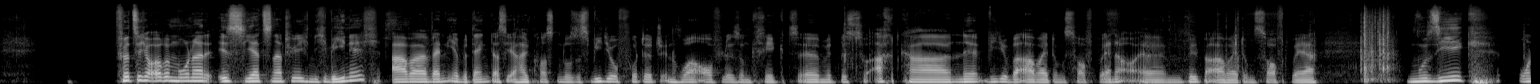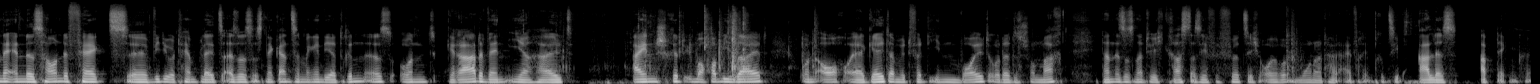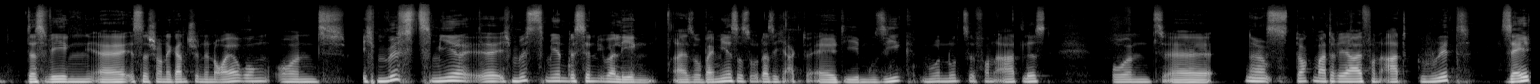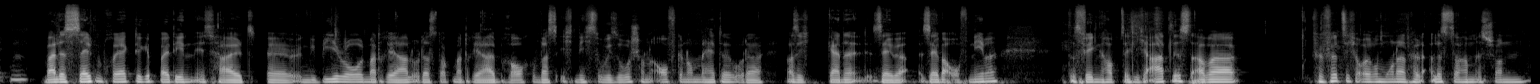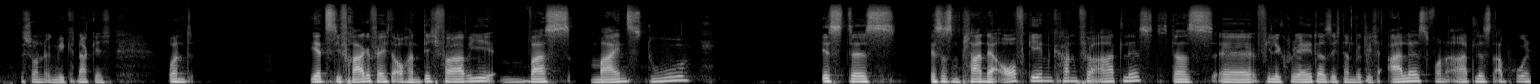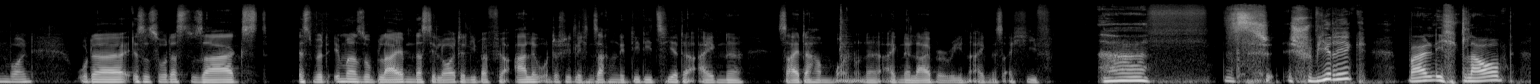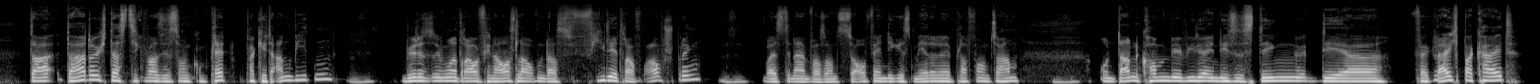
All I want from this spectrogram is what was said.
40 Euro im Monat ist jetzt natürlich nicht wenig, aber wenn ihr bedenkt, dass ihr halt kostenloses Video-Footage in hoher Auflösung kriegt, äh, mit bis zu 8K, eine Videobearbeitungssoftware, eine äh, Bildbearbeitungssoftware, Musik ohne Ende, Soundeffekte, äh, Videotemplates, also es ist eine ganze Menge, die da drin ist. Und gerade wenn ihr halt einen Schritt über Hobby seid und auch euer Geld damit verdienen wollt oder das schon macht, dann ist es natürlich krass, dass ihr für 40 Euro im Monat halt einfach im Prinzip alles abdecken könnt. Deswegen äh, ist das schon eine ganz schöne Neuerung und ich müsste es mir, äh, ich müsste mir ein bisschen überlegen. Also bei mir ist es so, dass ich aktuell die Musik nur nutze von Artlist und äh, ja. Stockmaterial von Artgrid selten, weil es selten Projekte gibt, bei denen ich halt äh, irgendwie B-Roll-Material oder Stockmaterial brauche, was ich nicht sowieso schon aufgenommen hätte oder was ich gerne selber, selber aufnehme. Deswegen hauptsächlich Artlist, aber für 40 Euro im Monat halt alles zu haben, ist schon, ist schon irgendwie knackig. Und jetzt die Frage vielleicht auch an dich, Fabi. Was meinst du, ist es ist es ein Plan, der aufgehen kann für Artlist, dass äh, viele Creator sich dann wirklich alles von Artlist abholen wollen? Oder ist es so, dass du sagst, es wird immer so bleiben, dass die Leute lieber für alle unterschiedlichen Sachen eine dedizierte eigene Seite haben wollen und eine eigene Library, ein eigenes Archiv? Ah, das ist schwierig, weil ich glaube, da, dadurch, dass die quasi so ein Komplettpaket anbieten, mhm. würde es irgendwann darauf hinauslaufen, dass viele drauf aufspringen, mhm. weil es dann einfach sonst so aufwendig ist, mehrere Plattformen zu haben. Mhm. Und dann kommen wir wieder in dieses Ding der Vergleichbarkeit,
